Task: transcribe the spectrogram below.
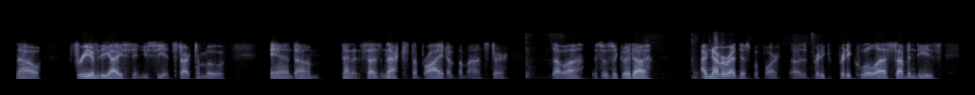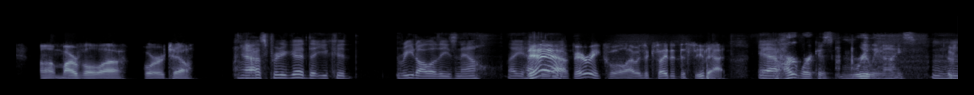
now free of the ice, and you see it start to move. And um, then it says next, the bride of the monster. So uh, this was a good. Uh, I've never read this before. It was a pretty pretty cool uh, 70s um, Marvel uh, horror tale. Yeah, it's pretty good that you could read all of these now. That you have Yeah, very cool. I was excited to see that. Yeah, the artwork is really nice. hmm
